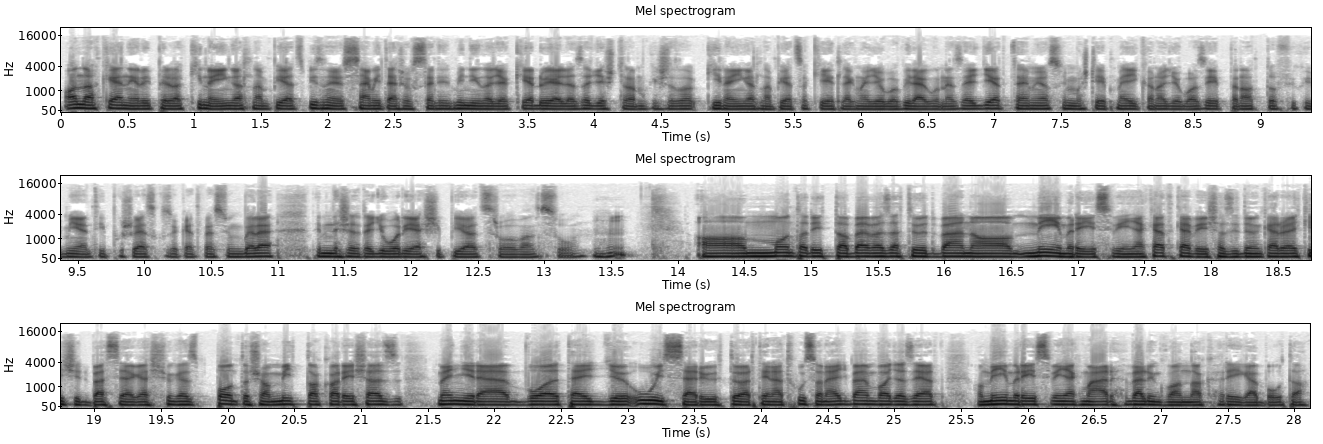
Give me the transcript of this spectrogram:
Annak ellenére, hogy például a kínai ingatlanpiac bizonyos számítások szerint mindig nagy a kérdőjel, de az egyes államok és a kínai ingatlanpiac a két legnagyobb a világon, ez egyértelmű. Az, hogy most épp melyik a nagyobb, az éppen attól függ, hogy milyen típusú eszközöket veszünk bele, de mindesetre egy óriási piacról piacról van szó. Uh-huh. A, mondtad itt a bevezetődben a mém részvényeket, kevés az időnk erről egy kicsit beszélgessünk, ez pontosan mit akar, és ez mennyire volt egy újszerű történet 21-ben, vagy azért a mém részvények már velünk vannak régebb óta?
